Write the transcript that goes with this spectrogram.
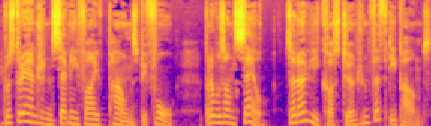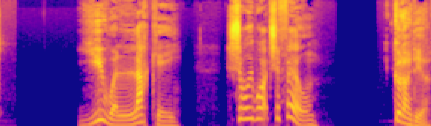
It was £375 before, but it was on sale, so it only cost £250. You were lucky. Shall we watch a film? Good idea.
